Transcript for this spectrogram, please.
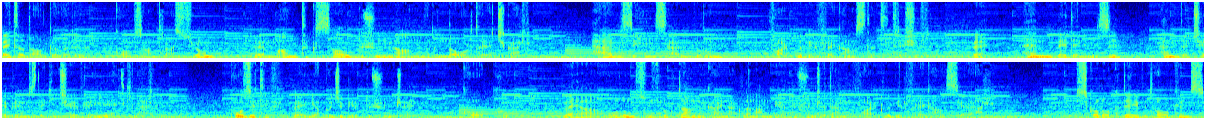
beta dalgaları konsantrasyon ve mantıksal düşünme anlarında ortaya çıkar. Her zihinsel durum farklı bir frekansta titreşir ve hem bedenimizi hem de çevremizdeki çevreyi etkiler. Pozitif ve yapıcı bir düşünce, korku veya olumsuzluktan kaynaklanan bir düşünceden farklı bir frekans yayar. Psikolog David Hawkins,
